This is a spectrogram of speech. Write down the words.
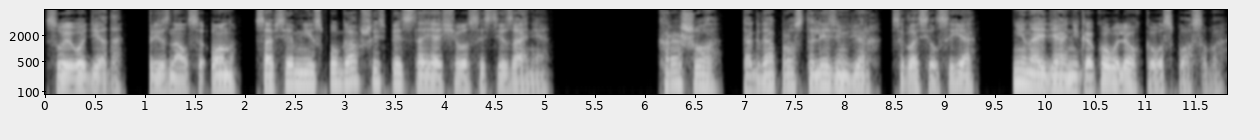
своего деда», — признался он, совсем не испугавшись предстоящего состязания. «Хорошо, тогда просто лезем вверх», — согласился я, не найдя никакого легкого способа.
